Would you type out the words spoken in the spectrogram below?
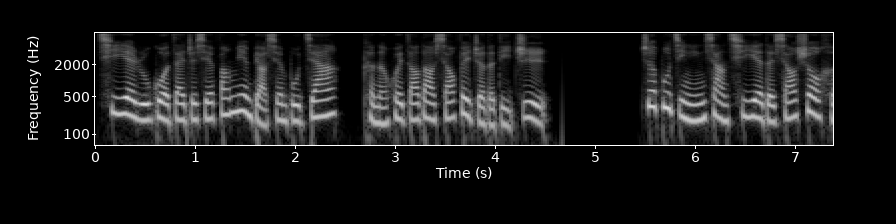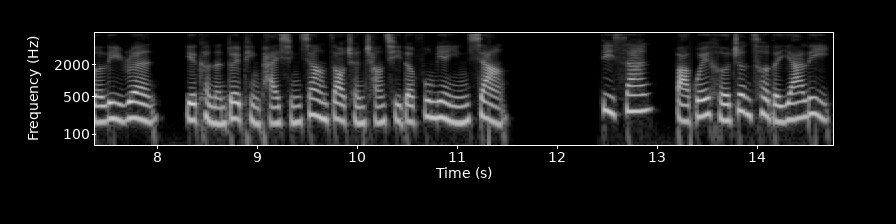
企业如果在这些方面表现不佳，可能会遭到消费者的抵制。这不仅影响企业的销售和利润，也可能对品牌形象造成长期的负面影响。第三，法规和政策的压力。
